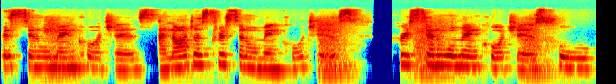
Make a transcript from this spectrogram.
Christian women coaches and not just christian women coaches Christian women coaches who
